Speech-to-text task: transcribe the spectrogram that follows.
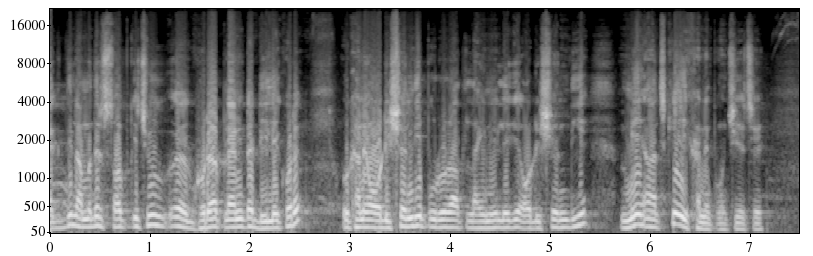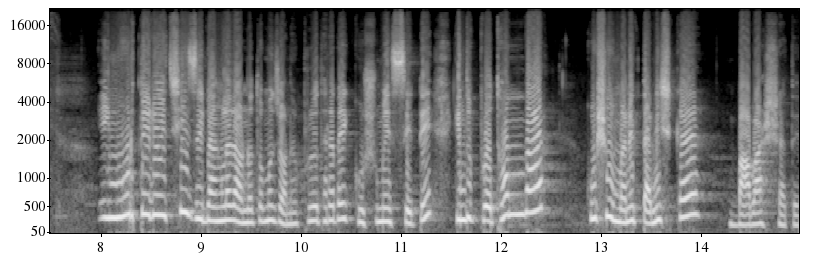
একদিন আমাদের সব কিছু ঘোরার প্ল্যানটা ডিলে করে ওখানে অডিশন দিয়ে পুরো রাত লাইনে লেগে অডিশন দিয়ে মেয়ে আজকে এখানে পৌঁছেছে। এই মুহূর্তে রয়েছি জি বাংলার অন্যতম জনপ্রিয় ধারাবাহিক কুসুমের সেটে কিন্তু প্রথমবার কুসুম মানে তানিষ্কার বাবার সাথে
